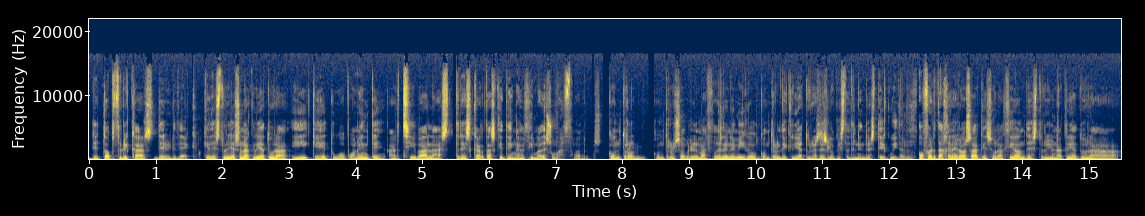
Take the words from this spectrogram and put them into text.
the top three cards their deck, que destruyas una criatura y que tu oponente archiva las tres cartas que tenga encima de su mazo. Pues control, control sobre el mazo del enemigo, control de criaturas es lo que está teniendo este Guidon. Oferta generosa, que es una acción, destruye una criatura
